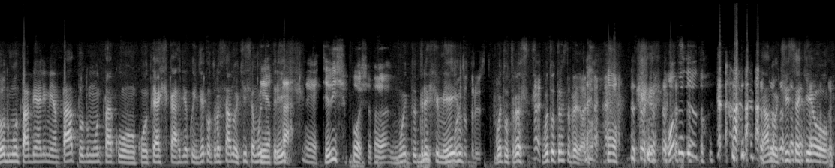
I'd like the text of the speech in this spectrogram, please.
todo mundo tá bem alimentado, todo mundo tá com, com o teste cardíaco em dia, que eu trouxe uma notícia muito Eita, triste. É triste, poxa. tá- Muito triste mesmo. Muito trusto. Muito triste. Muito triste melhor. Ô, menino! É a notícia que eu,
